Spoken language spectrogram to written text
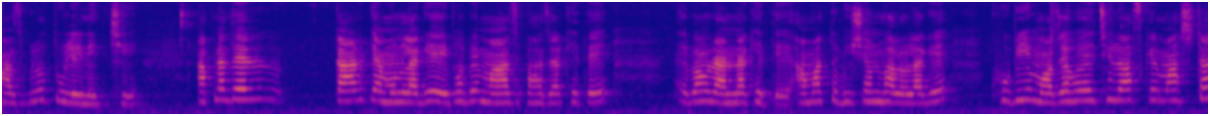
মাছগুলো তুলে নিচ্ছি। আপনাদের কার কেমন লাগে এভাবে মাছ ভাজা খেতে এবং রান্না খেতে? আমার তো ভীষণ ভালো লাগে। খুবই মজা হয়েছিল আজকের মাছটা।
